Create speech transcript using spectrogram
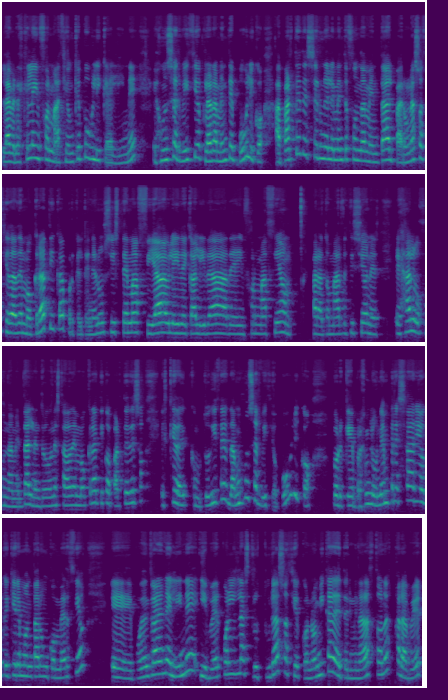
la verdad es que la información que publica el INE es un servicio claramente público. Aparte de ser un elemento fundamental para una sociedad democrática, porque el tener un sistema fiable y de calidad de información para tomar decisiones es algo fundamental dentro de un Estado democrático. Aparte de eso, es que, como tú dices, damos un servicio público, porque, por ejemplo, un empresario que quiere montar un comercio eh, puede entrar en el INE y ver cuál es la estructura socioeconómica de determinadas zonas para ver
